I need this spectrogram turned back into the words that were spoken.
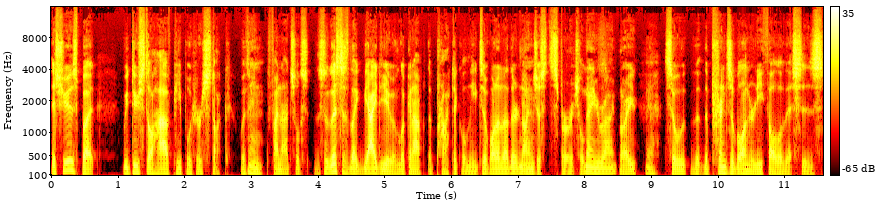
issues, but we do still have people who are stuck with Mm. financial. So this is like the idea of looking after the practical needs of one another, not just spiritual No, you're right. right? Yeah. So the, the principle underneath all of this is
